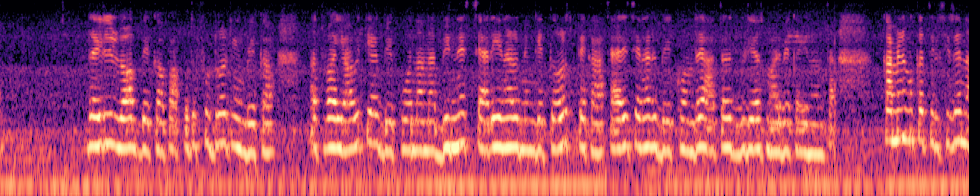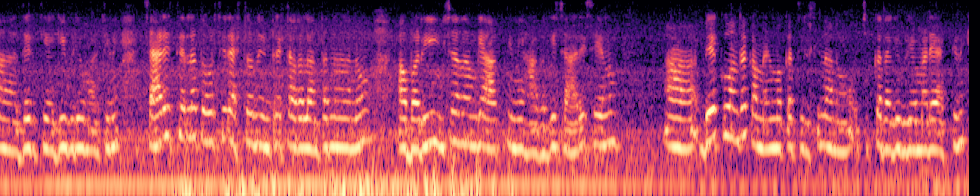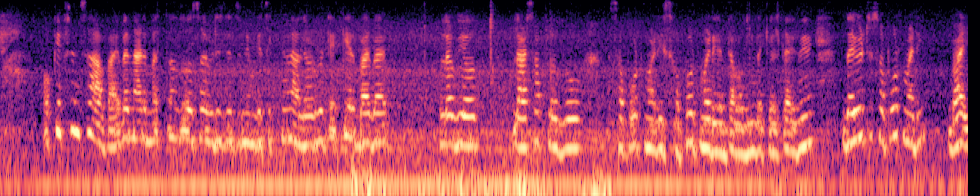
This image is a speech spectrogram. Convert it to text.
ಡೈಲಿ ವ್ಲಾಗ್ ಬೇಕಾ ಪಾಪದು ಫುಡ್ ರೋಟೀನ್ ಬೇಕಾ, ಅಥವಾ ಯಾವ ರೀತಿಯಾಗಿ ಬೇಕು, ನನ್ನ ಬಿಸ್ನೆಸ್ ಸ್ಯಾರಿ ಏನಾದ್ರು ನಿಮಗೆ ತೋರಿಸ್ಬೇಕಾ ಸ್ಯಾರೀಸ್ ಏನಾದ್ರು ಬೇಕು ಅಂದರೆ ಆ ಥರದ್ದು ವಿಡಿಯೋಸ್ ಮಾಡಬೇಕಾ ಏನು ಅಂತ ಕಮೆಂಟ್ ಮುಖ ತಿಳಿಸಿದ್ರೆ ನಾನು ಅದೇ ರೀತಿಯಾಗಿ ವಿಡಿಯೋ ಮಾಡ್ತೀನಿ. ಸ್ಯಾರೀಸ್ ಎಲ್ಲ ತೋರಿಸಿದ್ರೆ ಅಷ್ಟೊಂದು ಇಂಟ್ರೆಸ್ಟ್ ಆಗಲ್ಲ ಅಂತ ನಾನು ಬರೀ ಇನ್ಸ್ಟಾಗ್ರಾಮ್ಗೆ ಹಾಕ್ತೀನಿ. ಹಾಗಾಗಿ ಸ್ಯಾರೀಸ್ ಏನು ಬೇಕು ಅಂದರೆ ಕಮೆಂಟ್ ಮುಖ ತಿಳಿಸಿ ನಾನು ಚಿಕ್ಕದಾಗಿ ವಿಡಿಯೋ ಮಾಡಿ ಹಾಕ್ತೀನಿ. ಓಕೆ ಫ್ರೆಂಡ್ಸ್ ಬಾಯ್ ಬಾಯ್ ನಾಳೆ ಮತ್ತೊಂದು ಹೊಸ ವಿಡಿಯೋ ಜೊತೆ ನಿಮಗೆ ಸಿಗ್ತೀನಿ. ಅಲ್ಲಿವರೆಗೂ take care bye bye love you lots of love support ಮಾಡಿ ಸಪೋರ್ಟ್ ಮಾಡಿ ಅಂತ ಅವಾಗಿಂದ ಕೇಳ್ತಾ ಇದ್ದೀನಿ. ದಯವಿಟ್ಟು ಸಪೋರ್ಟ್ ಮಾಡಿ. ಬಾಯ್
